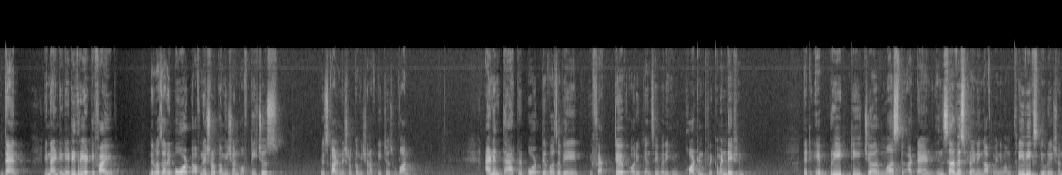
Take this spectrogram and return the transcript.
Then in 1983-85, there was a report of National Commission of Teachers, which is called National Commission of Teachers 1. And in that report, there was a very effective or you can say very important recommendation that every teacher must attend in-service training of minimum 3 weeks duration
